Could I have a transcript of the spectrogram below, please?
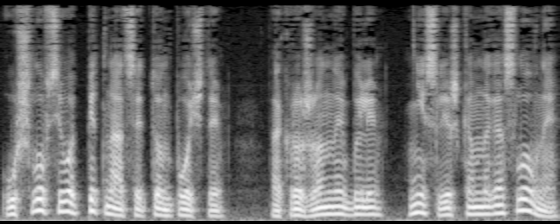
ушло всего 15 тонн почты. Окруженные были не слишком многословны.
